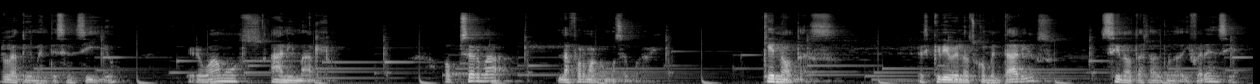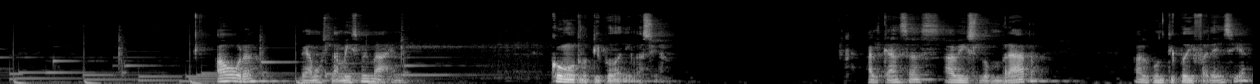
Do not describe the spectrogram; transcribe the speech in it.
relativamente sencillo, pero vamos a animarlo. Observa la forma como se mueve. ¿Qué notas? Escribe en los comentarios si notas alguna diferencia. Ahora veamos la misma imagen con otro tipo de animación. ¿Alcanzas a vislumbrar algún tipo de diferencia?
